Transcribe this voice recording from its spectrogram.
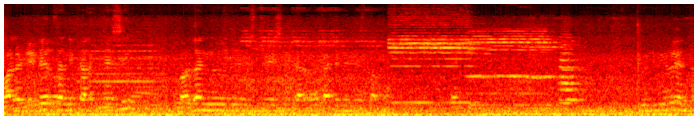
వాళ్ళ డీటెయిల్స్ అన్ని కలెక్ట్ చేసి ఫర్దర్ ఇన్వెస్టిగేషన్ కంటిన్యూ చేస్తాము. వీటి మీద ఎంత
